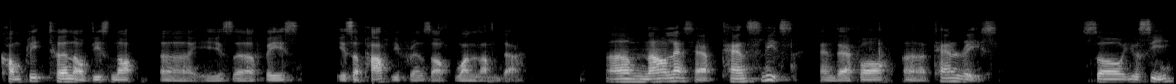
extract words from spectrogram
complete turn of this knob uh, is a phase is a path difference of 1 lambda. Um, now let's have 10 slits and therefore uh, 10 rays. So you see,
